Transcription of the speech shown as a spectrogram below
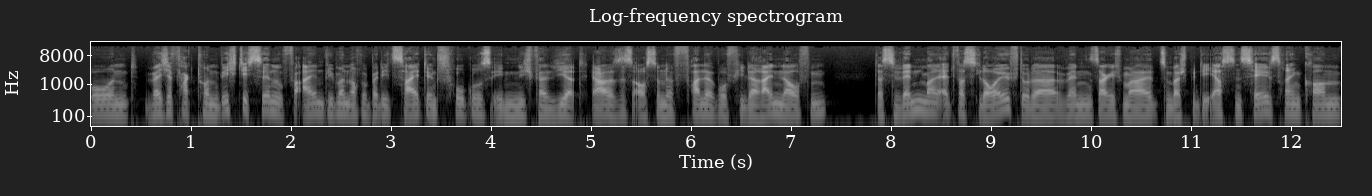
und welche Faktoren wichtig sind und vor allem, wie man auch über die Zeit den Fokus eben nicht verliert. Ja, das ist auch so eine Falle, wo viele reinlaufen, dass wenn mal etwas läuft oder wenn, sage ich mal, zum Beispiel die ersten Sales reinkommen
